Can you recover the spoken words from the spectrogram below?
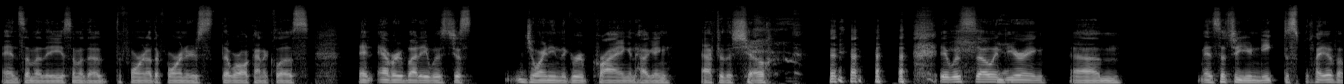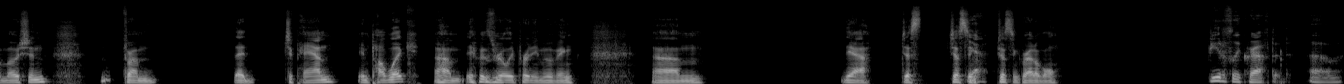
and some of the some of the, the foreign other foreigners that were all kind of close. And everybody was just joining the group crying and hugging after the show. It was so Yeah. endearing um and such a unique display of emotion from the japan in public um it was Mhm. really pretty moving um yeah just just in- just incredible beautifully crafted um,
